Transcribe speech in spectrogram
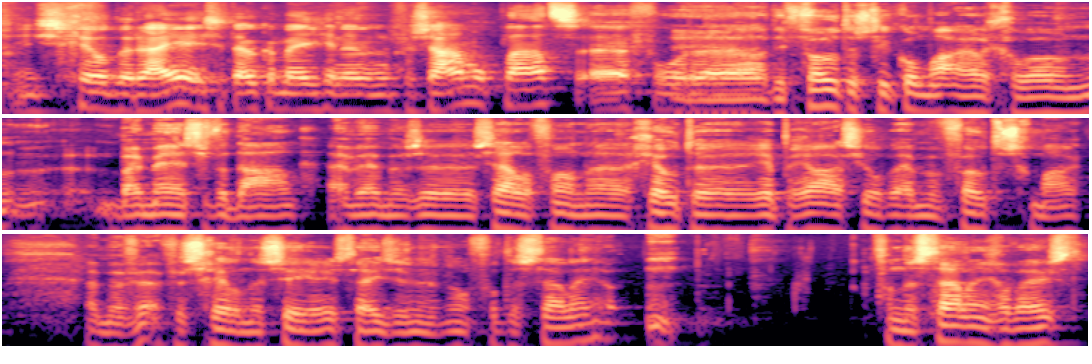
die schilderijen. Is het ook een beetje een verzamelplaats eh, voor... eh, Ja, die foto's die komen eigenlijk gewoon bij mensen vandaan. En we hebben ze zelf van eh, grote reparatie op, we hebben foto's gemaakt. We hebben verschillende series, deze is nog van de stelling. Van de stelling geweest.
